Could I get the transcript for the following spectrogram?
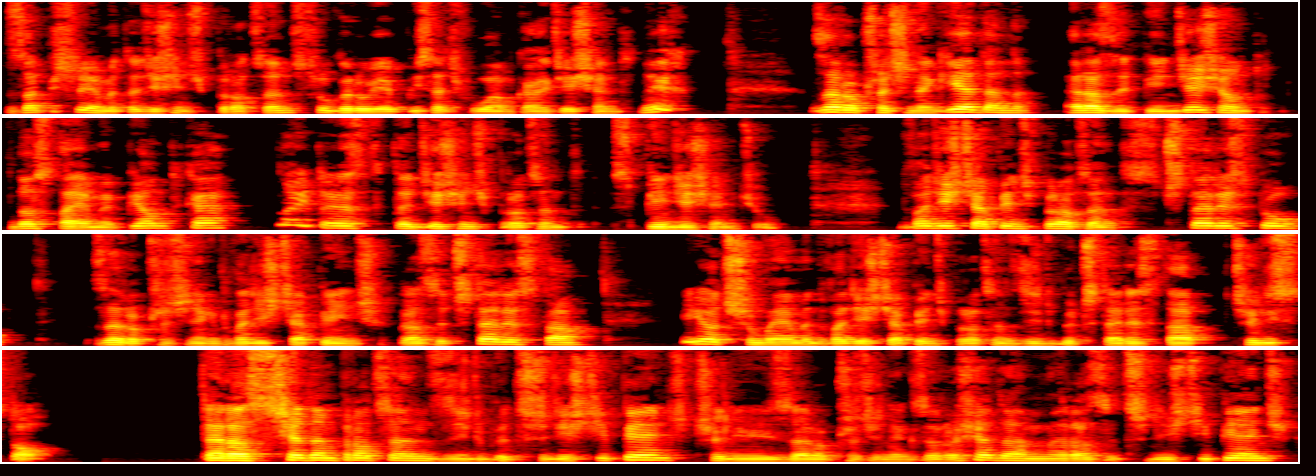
Zapisujemy to 10%, sugeruję pisać w ułamkach dziesiętnych. 0,1 razy 50 dostajemy piątkę, no i to jest te 10% z 50. 25% z 400, 0,25 razy 400 i otrzymujemy 25% z liczby 400, czyli 100. Teraz 7% z liczby 35, czyli 0,07 razy 35.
